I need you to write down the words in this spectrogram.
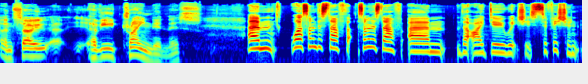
And so, uh, have you trained in this? um, well, some of the stuff, that, some of the stuff um, that I do, which is sufficient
